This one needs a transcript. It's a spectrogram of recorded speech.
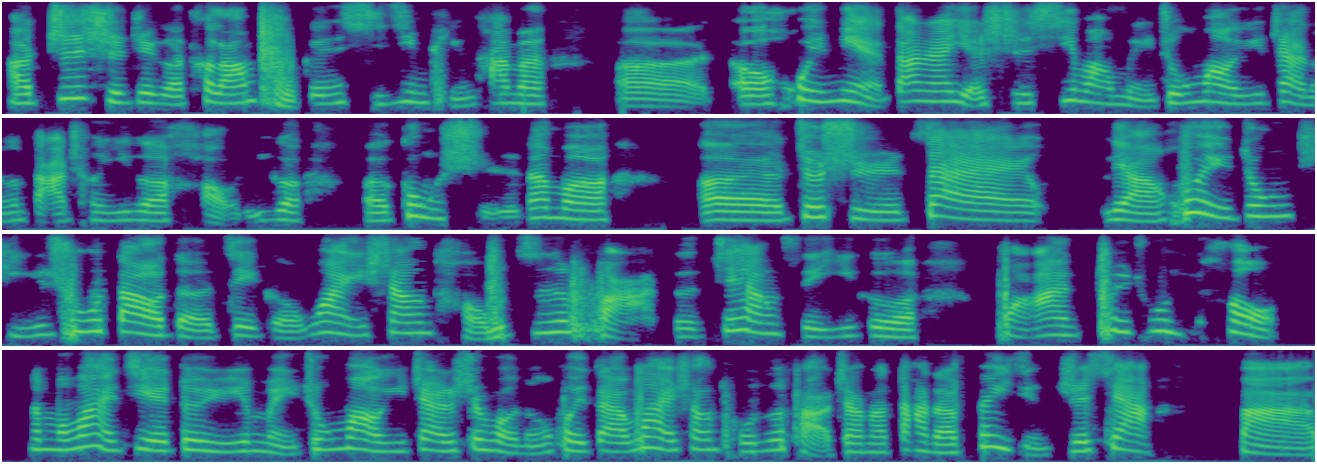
啊，支持这个特朗普跟习近平他们。呃呃，会面当然也是希望美中贸易战能达成一个好的一个呃共识。那么，呃，就是在两会中提出到的这个外商投资法的这样子一个法案推出以后，那么外界对于美中贸易战是否能会在外商投资法这样的大的背景之下，把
